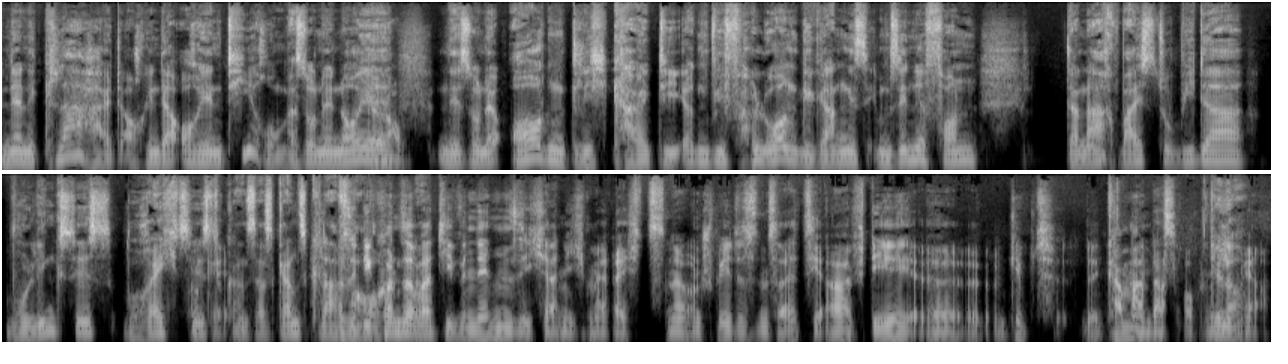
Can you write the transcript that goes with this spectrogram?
eine Klarheit auch in der Orientierung, also eine neue, genau. eine, so eine Ordentlichkeit, die irgendwie verloren gegangen ist im Sinne von, Danach weißt du wieder, wo links ist, wo rechts okay. ist. Du kannst das ganz klar Also die Konservativen nennen sich ja nicht mehr rechts. Ne? Und spätestens als die AfD äh, gibt, kann man das auch nicht genau. mehr.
